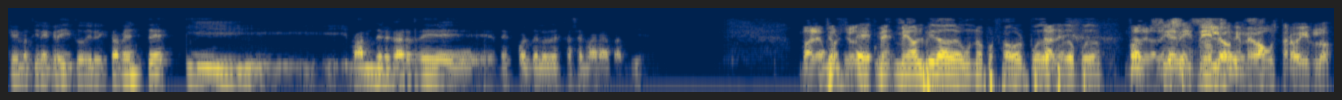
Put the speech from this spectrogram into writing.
que no tiene crédito directamente. Y, y Van der Garde, después de lo de esta semana, también. Vale, pues yo. eh, me, me he olvidado de uno, por favor, ¿puedo, Dale. puedo, puedo? Dale, dale. Sí, sí, dilo, que me va a gustar oírlo.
